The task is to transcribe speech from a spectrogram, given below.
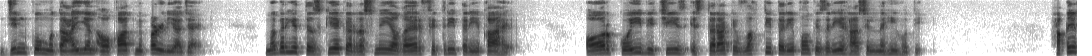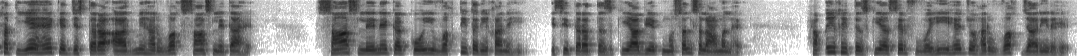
جن کو متعین اوقات میں پڑھ لیا جائے۔ مگر یہ تزکیے کا رسمی یا غیر فطری طریقہ ہے اور کوئی بھی چیز اس طرح کے وقتی طریقوں کے ذریعے حاصل نہیں ہوتی۔ حقیقت یہ ہے کہ جس طرح آدمی ہر وقت سانس لیتا ہے، سانس لینے کا کوئی وقتی طریقہ نہیں، اسی طرح تزکیہ بھی ایک مسلسل عمل ہے۔ حقیقی تزکیہ صرف وہی ہے جو ہر وقت جاری رہے۔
